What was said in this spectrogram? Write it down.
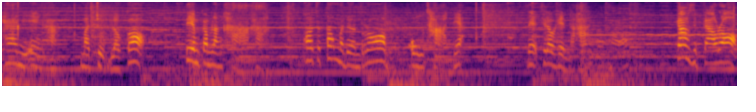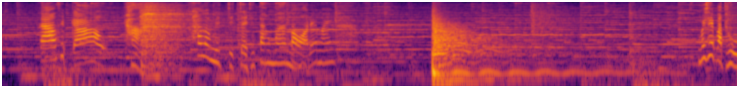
แค่นี้เองค่ะ มาจุดแล้วก็เตรียมกำลังขาค่ะเพราะจะต้องมาเดินรอบองค์ฐานเนี่ย เนี่ยที่เราเห็นนะคะ 99 รอบ 99 ค่ะ ถ้าเรามีจิตใจที่ตั้งมั่นต่อได้ไหม ไม่ใช่ปลาทู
